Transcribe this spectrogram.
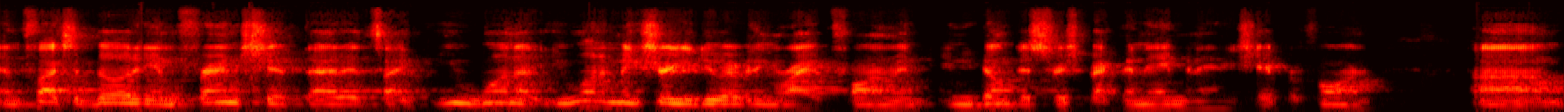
and flexibility and friendship that it's like you want to you want to make sure you do everything right for them and, and you don't disrespect the name in any shape or form. Um,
